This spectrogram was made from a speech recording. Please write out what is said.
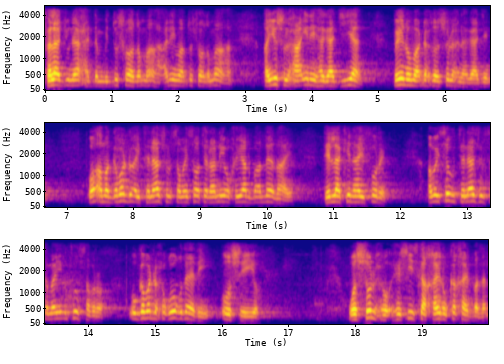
falaa junaaxa dembi dushooda ma aha calayhimaa dushooda ma aha an yuslixa inay hagaajiyaan baynahumaa dhexdooda sulxan hagaajin. Oo ama gabadhu ay tanaasul samayso tia niyo khiyaar baad leedahay dee laakiin hay furin. Ama isagu tanaasul sameeyo intuu sabro uu gabadha xuquuqdeedii uu siiyo. Wasulxu heshiiskaa khayrun ka khayr badan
